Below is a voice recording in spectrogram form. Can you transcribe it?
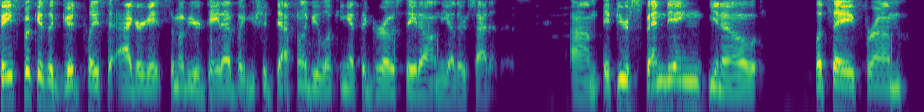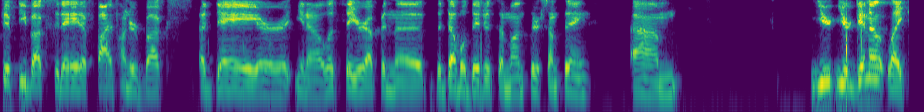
Facebook is a good place to aggregate some of your data, but you should definitely be looking at the gross data on the other side of this. Um, if you're spending, you know, let's say from 50 bucks a day to 500 bucks a day, or you know, let's say you're up in the the double digits a month or something, um, you're you're gonna like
